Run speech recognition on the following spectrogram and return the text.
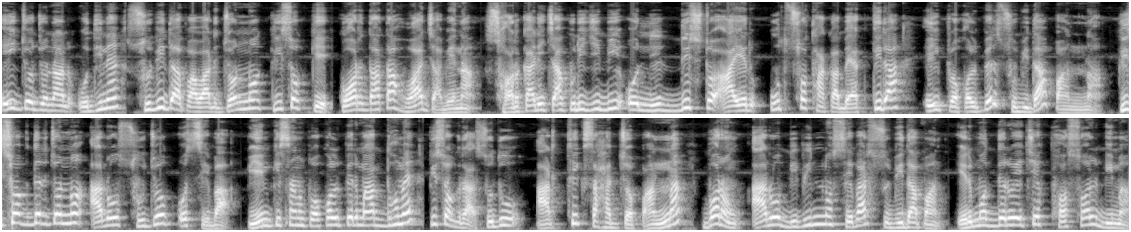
এই যোজনার অধীনে সুবিধা পাওয়ার জন্য কৃষককে করদাতা হওয়া যাবে না। সরকারি চাকুরিজীবী ও নির্দিষ্ট আয়ের উৎস থাকা ব্যক্তিরা এই প্রকল্পের সুবিধা পান না। কৃষকদের জন্য আরও সুযোগ ও সেবা। পিএম কিষাণ প্রকল্পের মাধ্যমে কৃষকরা শুধু আর্থিক সাহায্য পান না, বরং আরও বিভিন্ন সেবার সুবিধা পান। এর মধ্যে রয়েছে ফসল বীমা,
